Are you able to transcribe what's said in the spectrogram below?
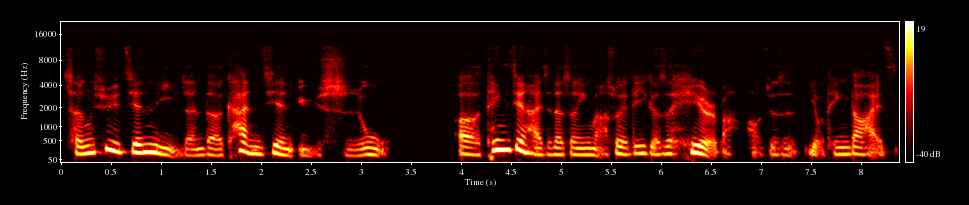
程序监理人的看见与实务》。呃，听见孩子的声音嘛，所以第一个是 hear 吧，好，就是有听到孩子。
